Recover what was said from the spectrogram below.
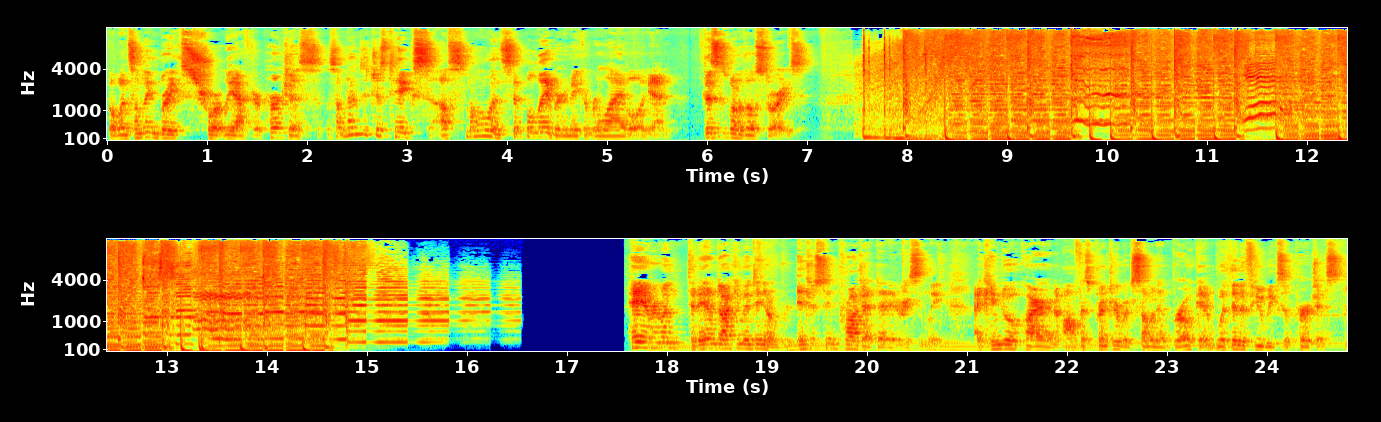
But when something breaks shortly after purchase, sometimes it just takes a small and simple labor to make it reliable again. This is one of those stories. Hey everyone, today I'm documenting an interesting project I did recently. I came to acquire an office printer which someone had broken within a few weeks of purchase.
